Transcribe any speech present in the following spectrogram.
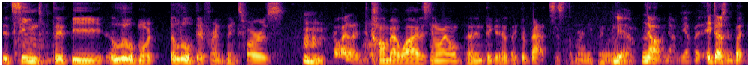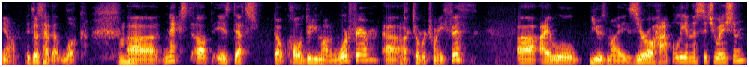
it seemed to be a little more, a little different as far as Mhm. combat wise. You know, I don't, I didn't think it had like the VATS system or anything. Like yeah. No, no, yeah, but it doesn't. But you know, it does have that look. that. Mhm. Uh, next up is Death's oh, Call of Duty Modern Warfare, uh, October 25th. Uh, I will use my zero happily in this situation.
